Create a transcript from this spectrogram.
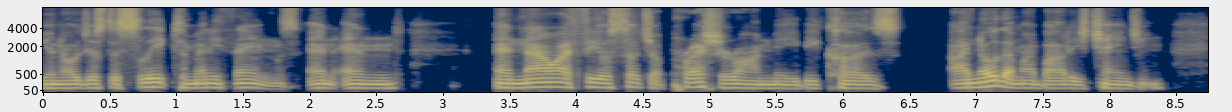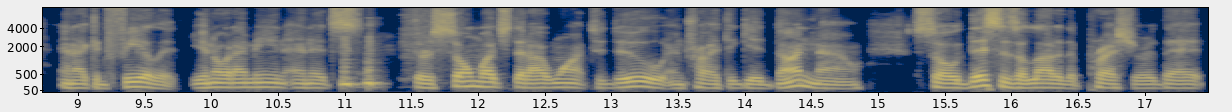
you know just asleep to many things. And and and now i feel such a pressure on me because i know that my body's changing and i can feel it. You know what i mean? And it's there's so much that i want to do and try to get done now. So this is a lot of the pressure that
